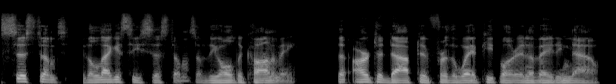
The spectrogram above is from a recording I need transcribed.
systems, the legacy systems of the old economy that aren't adaptive for the way people are innovating now.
